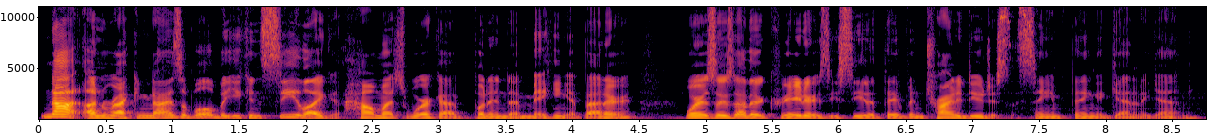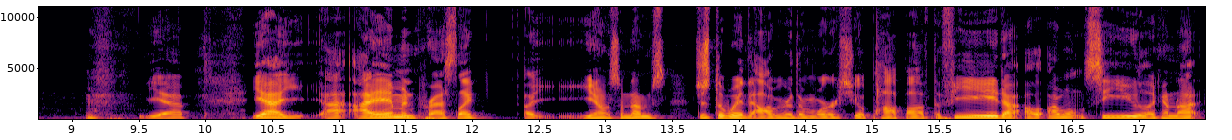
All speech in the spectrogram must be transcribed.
not unrecognizable, but you can see like how much work I've put into making it better. Whereas there's other creators, you see that they've been trying to do just the same thing again and again. yeah, yeah, I, I am impressed. Like, uh, you know, sometimes just the way the algorithm works, you'll pop off the feed. I'll, I won't see you. Like, I'm not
